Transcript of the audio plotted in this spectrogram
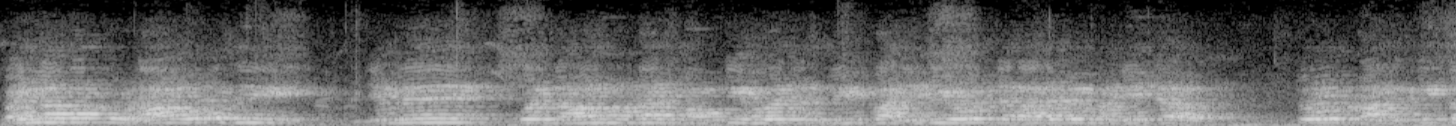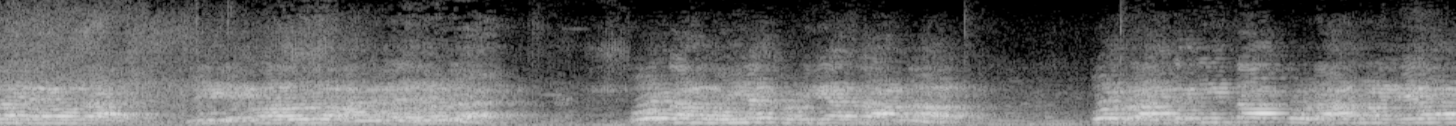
ਪਹਿਲਾਂ ਤਾਂ ਘੋੜਾ ਉਹ ਸੀ ਜਿਵੇਂ ਕੋਈ ਨਵਾਂ ਮੁੰਡਾ ਸ਼ੌਕੀ ਹੋਏ, ਜਸਵੀਰ ਭਾਜੀ ਵੀ ਉਹ ਚਲਾ ਜਾਵੇ ਮੰਡੀ 'ਚ। ਤੇ ਉਹ ਰੰਗ ਕੀਤਾ ਲੈ ਆਉਂਦਾ। ਮਹੀਨੇ ਬਾਅਦ ਉਹਦਾ ਰੰਗ ਲੈ ਜਾਂਦਾ ਉਹ ਗੱਲ ਹੋਈ ਹੈ ਖੁੱਡੀਆਂ ਸਾਹਿਬ ਨਾਲ। ਉਹ ਰੰਗ ਕੀਤਾ ਘੋੜਾ ਬਣ ਗਿਆ।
